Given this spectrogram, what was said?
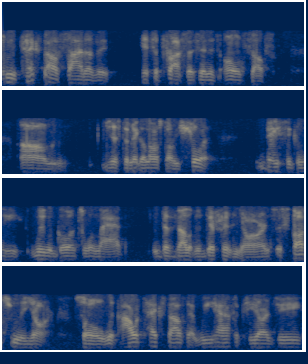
from the textile side of it, it's a process in its own self. Um, just to make a long story short, basically we would go into a lab, develop the different yarns. It starts from the yarn. So with our textiles that we have for TRG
